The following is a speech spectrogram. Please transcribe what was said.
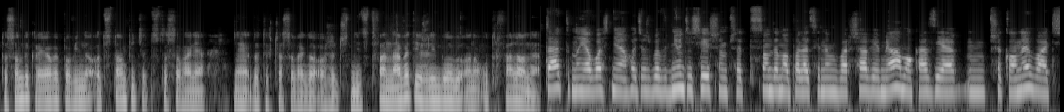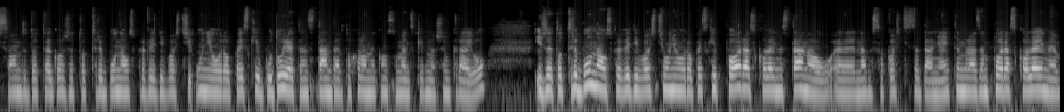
to sądy krajowe powinny odstąpić od stosowania dotychczasowego orzecznictwa, nawet jeżeli byłoby ono utrwalone. Tak, no ja właśnie chociażby w dniu dzisiejszym przed Sądem Apelacyjnym w Warszawie miałam okazję mm, przekonywać sąd do tego, że to Trybunał Sprawiedliwości Unii Europejskiej buduje ten standard ochrony konsumenckiej w naszym kraju i że to Trybunał Sprawiedliwości Unii Europejskiej po raz kolejny stanął e, na wysokości zadania i tym razem po raz kolejny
